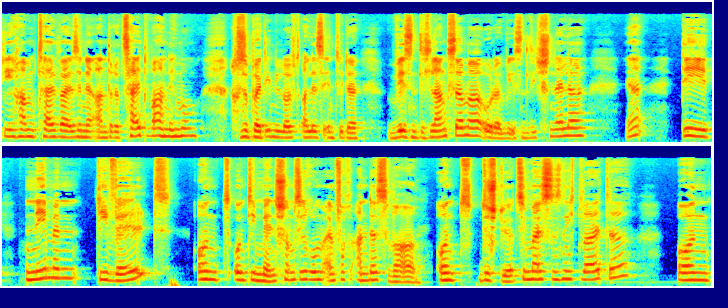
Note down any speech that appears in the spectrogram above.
die haben teilweise eine andere Zeitwahrnehmung. Also bei denen läuft alles entweder wesentlich langsamer oder wesentlich schneller. Ja, die nehmen die Welt und, und die Menschen um sie herum einfach anders wahr. Und das stört sie meistens nicht weiter. Und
